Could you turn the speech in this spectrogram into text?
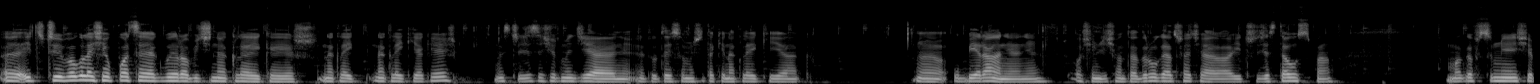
E, I czy w ogóle się opłaca jakby robić naklejkę, jeszcze, naklej, naklejki jakieś? Jest 37 dzień, tutaj są jeszcze takie naklejki jak e, ubieranie, nie? 82, trzecia i 38. Mogę w sumie się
